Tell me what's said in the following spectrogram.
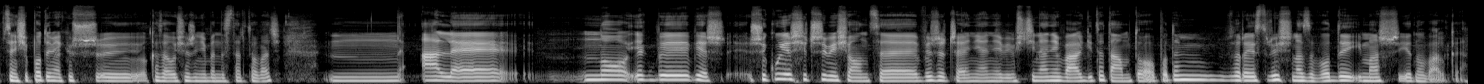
w sensie po tym, jak już y, okazało się, że nie będę startować. Mm, ale no jakby, wiesz, szykujesz się trzy miesiące, wyrzeczenia, nie wiem, ścinanie wagi, to tamto, potem zarejestrujesz się na zawody i masz jedną walkę.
